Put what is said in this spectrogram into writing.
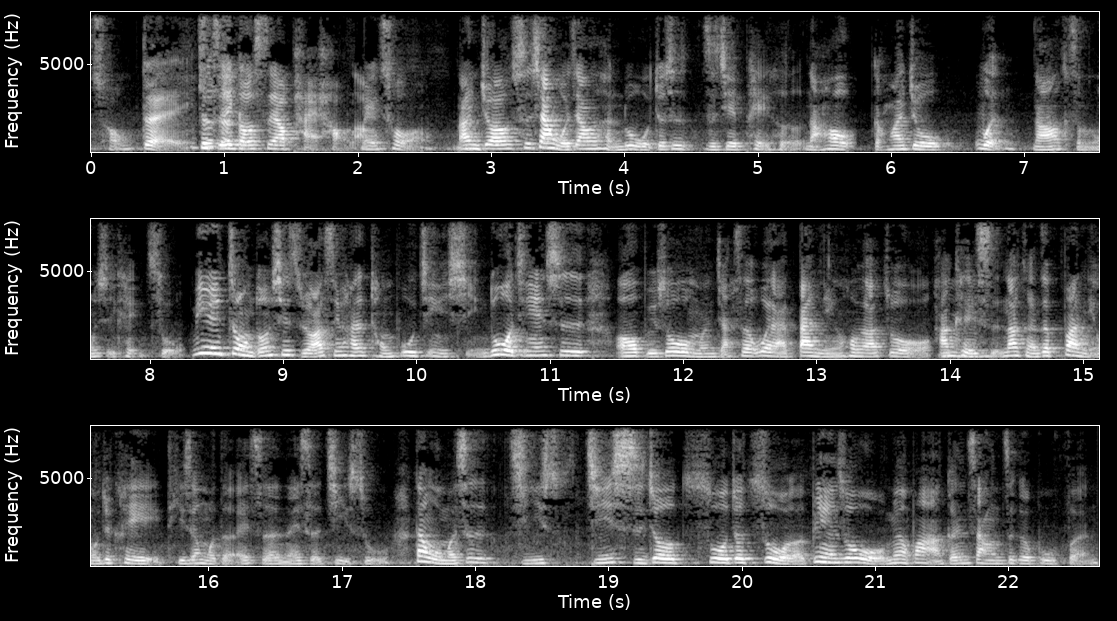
充。对，就这些都是要排好了。没错，然后就要是像我这样。很弱，我就是直接配合，然后赶快就。问，然后什么东西可以做？因为这种东西主要是因为它是同步进行。如果今天是哦，比如说我们假设未来半年后要做 h a c s 那可能这半年我就可以提升我的 SNS 的技术。但我们是及及时就做就做了，并且说我没有办法跟上这个部分。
